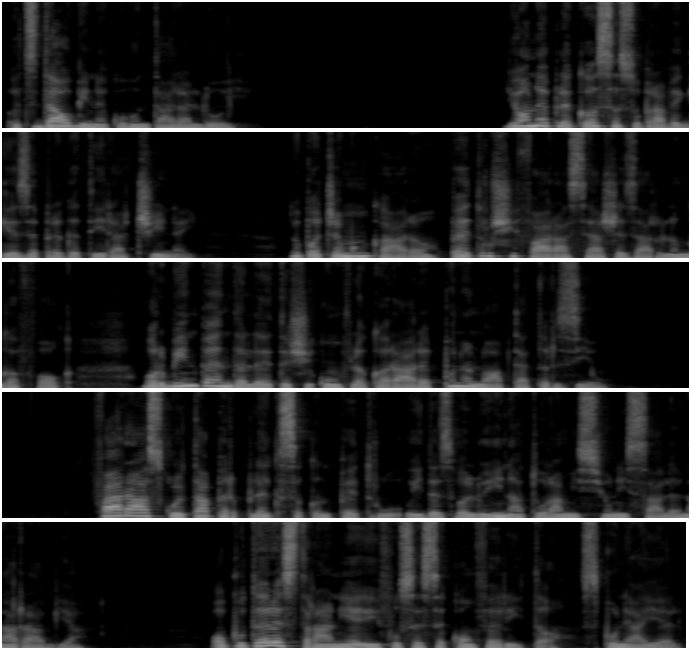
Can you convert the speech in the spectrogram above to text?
Îți dau binecuvântarea lui. Ione plecă să supravegheze pregătirea cinei. După ce mâncară, Petru și Fara se așezară lângă foc, vorbind pe îndelete și cu înflăcărare până noaptea târziu. Fara asculta perplexă când Petru îi dezvălui natura misiunii sale în Arabia. O putere stranie îi fusese conferită, spunea el.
